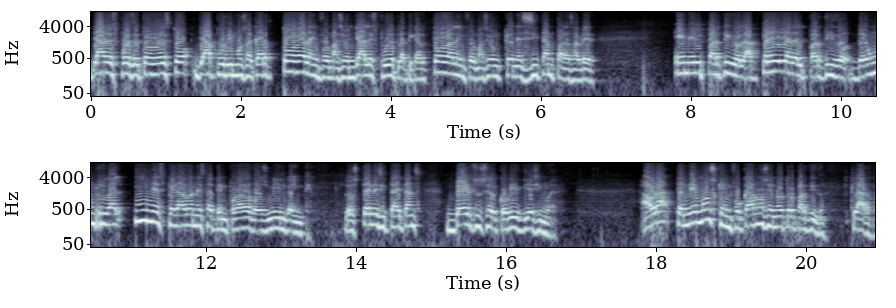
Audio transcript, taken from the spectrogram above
Ya después de todo esto, ya pudimos sacar toda la información, ya les pude platicar toda la información que necesitan para saber en el partido, la previa del partido de un rival inesperado en esta temporada 2020. Los Tennessee Titans versus el COVID-19. Ahora tenemos que enfocarnos en otro partido. Claro,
